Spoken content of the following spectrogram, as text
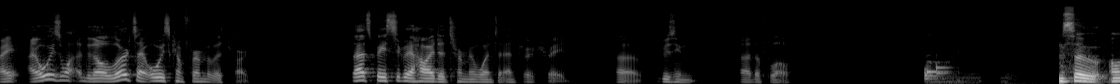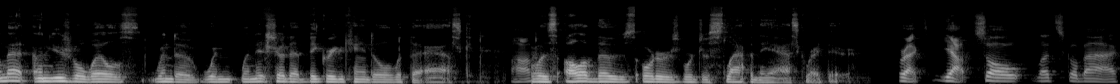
right? I always want the alerts. I always confirm it with charts. That's basically how I determine when to enter a trade uh, using uh, the flow. And so on that unusual Whales window, when when it showed that big green candle with the ask, Uh-huh. was all of those orders were just slapping the ask right there. Correct. Yeah. So let's go back.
